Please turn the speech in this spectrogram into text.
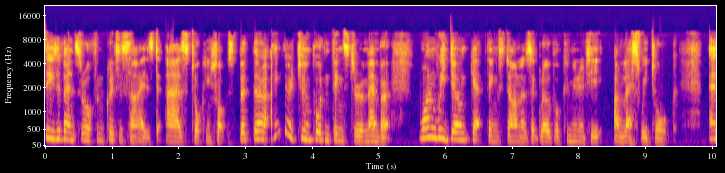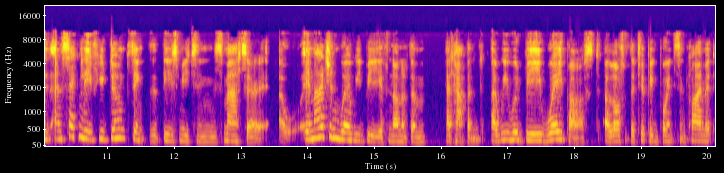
These events are often criticised as talking shops, but there, I think there are two important things to remember. One, we don't get things done as a global community unless we talk. And, and secondly, if you don't think that these meetings matter, uh, imagine where we'd be if none of them had happened. Uh, we would be way past a lot of the tipping points in climate.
